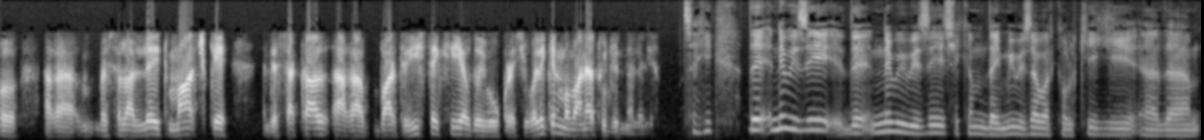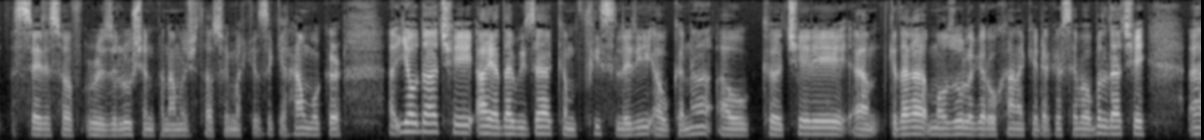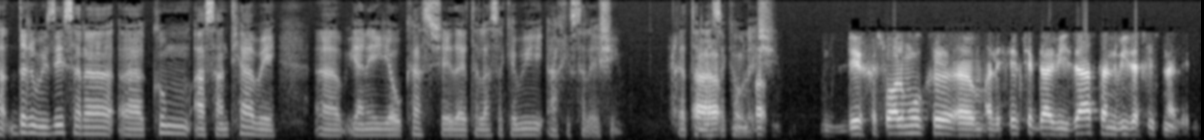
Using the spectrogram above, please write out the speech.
په هغه مثلا لیټ مارچ کې د سکال هغه بار تریسته کی او دوی وکړي ولیکن ممانعت وجود نه لري صحیح د نوې ویزه د نوې ویزه چې کوم دایمي ویزه ورکول کیږي د سټیټس اف ریزولوشن په نامه چې تاسو یې مخکې ذکر هم وکړ یو دا چې آیا دا ویزه کم فیس لري او کنه او که چیرې که دغه موضوع لګ روښانه کړي ډاکټر صاحب بل دا چې دغه ویزه سره کوم اسانتیا وي یعنی یو کس چې د تلاسه کوي اخیستل شي تلاسه کولای شي ډیر ښه سوال مو ک علي صاحب چې دا ویزا تن ویزا فیس نه لري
